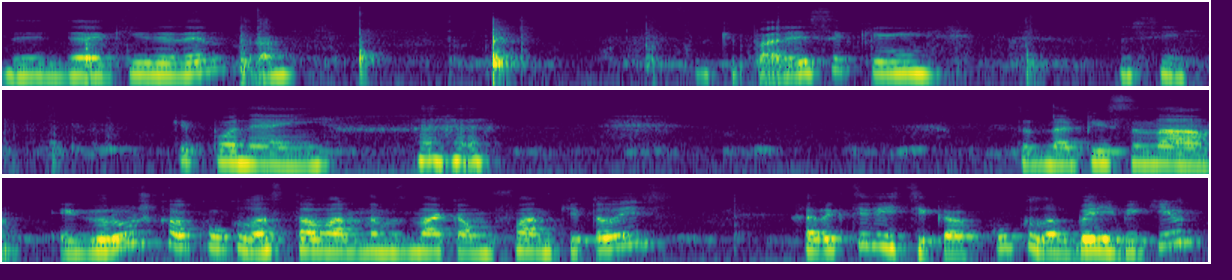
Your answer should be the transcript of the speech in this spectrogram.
de, de aquí de dentro. Porque parece que... Sí. ¿Qué pone ahí? Тут написано игрушка, кукла с товарным знаком Funky Toys. Характеристика. Кукла Baby Cute,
